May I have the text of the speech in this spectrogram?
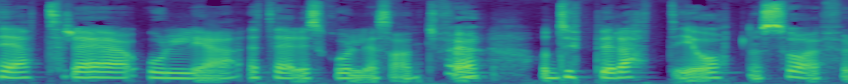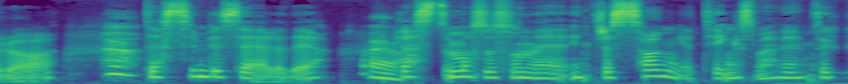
T3-olje, eterisk olje, sant, for ja. å dyppe rett i åpne sår for å desinfisere de. Ja. Leste masse sånne interessante ting som jeg tenkte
